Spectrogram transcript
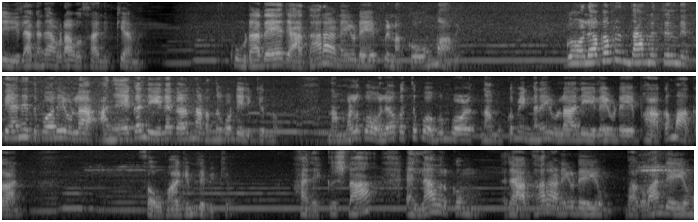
ലീല അങ്ങനെ അവിടെ അവസാനിക്കുകയാണ് കൂടാതെ രാധാറാണയുടെ പിണക്കവും മാറി. ഗോലോക വൃന്ദാവനത്തിൽ നിത്യേന ഇതുപോലെയുള്ള അനേക ലീലകൾ നടന്നുകൊണ്ടിരിക്കുന്നു. നമ്മൾ ഗോലോകത്ത് പോകുമ്പോൾ നമുക്കും ഇങ്ങനെയുള്ള ലീലയുടെ ഭാഗമാകാൻ സൗഭാഗ്യം ലഭിക്കും. ഹരേ കൃഷ്ണ. എല്ലാവർക്കും രാധാറാണിയുടെയും ഭഗവാന്റെയും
